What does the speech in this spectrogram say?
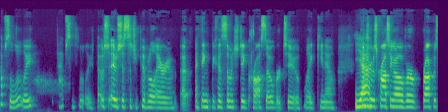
Absolutely Absolutely. That was it was just such a pivotal area. Uh, I think because so much did cross over too. Like, you know, yeah. country was crossing over, rock was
